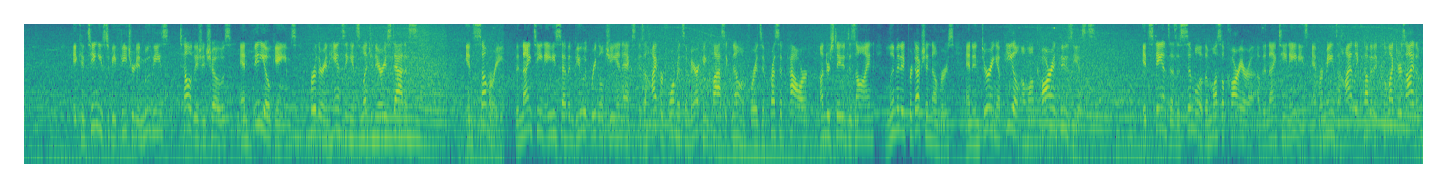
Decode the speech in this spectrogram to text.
It continues to be featured in movies, television shows, and video games, further enhancing its legendary status. In summary, the 1987 Buick Regal GNX is a high-performance American classic known for its impressive power, understated design, limited production numbers, and enduring appeal among car enthusiasts. It stands as a symbol of the muscle car era of the 1980s and remains a highly coveted collector's item.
